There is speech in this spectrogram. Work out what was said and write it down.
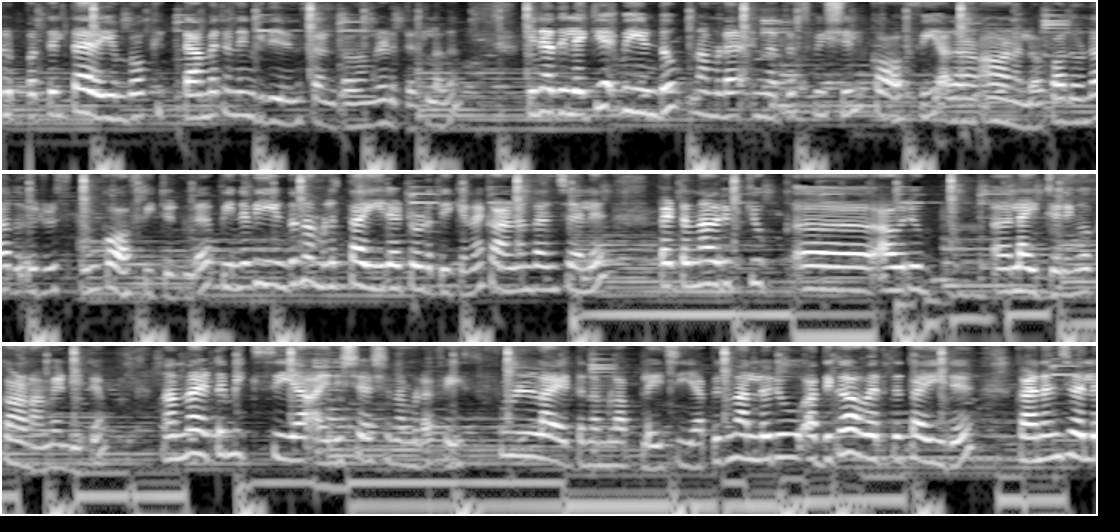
എളുപ്പത്തിൽ തിരയുമ്പോൾ കിട്ടാൻ പറ്റുന്ന ഇൻഗ്രീഡിയൻസ് ആണ് കേട്ടോ നമ്മൾ എടുത്തിട്ടുള്ളത്. പിന്നെ അതിലേക്ക് വീണ്ടും നമ്മുടെ ഇന്നത്തെ സ്പെഷ്യൽ കോഫി അതാണ് ആണല്ലോ. അപ്പോൾ അതുകൊണ്ട് അത് ഒരു സ്പൂൺ കോഫി ഇട്ടിട്ടുണ്ട്. പിന്നെ വീണ്ടും നമ്മൾ തൈരായിട്ട് കൊടുത്തിരിക്കണം കാരണം എന്താണെന്ന് വെച്ചാൽ പെട്ടെന്ന് ആ ഒരു ക്യുക്ക് ആ ഒരു ലൈറ്റനിങ് കാണാൻ വേണ്ടിയിട്ട് നന്നായിട്ട് മിക്സ് ചെയ്യുക. അതിന് ശേഷം നമ്മുടെ ഫേസ് ഫുള്ളായിട്ട് നമ്മൾ അപ്ലൈ ചെയ്യുക. അപ്പോൾ ഇത് നല്ലൊരു അധികം ആവരുത് തൈര്. കാരണം വെച്ചാൽ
